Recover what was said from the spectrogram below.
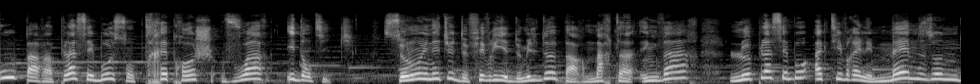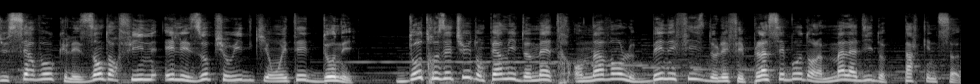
ou par un placebo sont très proches, voire identiques. Selon une étude de février 2002 par Martin Ingvar, le placebo activerait les mêmes zones du cerveau que les endorphines et les opioïdes qui ont été donnés. D'autres études ont permis de mettre en avant le bénéfice de l'effet placebo dans la maladie de Parkinson.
